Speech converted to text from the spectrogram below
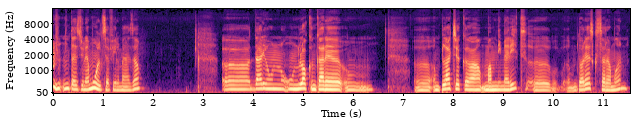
în tensiune mult se filmează, uh, dar e un, un loc în care um, uh, îmi place că m-am nimerit, uh, îmi doresc să rămân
